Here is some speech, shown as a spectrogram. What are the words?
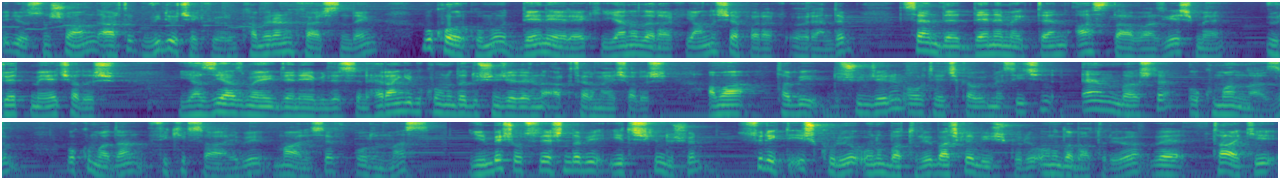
biliyorsun şu an artık video çekiyorum. Kameranın karşısındayım. Bu korkumu deneyerek, yanılarak, yanlış yaparak öğrendim. Sen de denemekten asla vazgeçme. Üretmeye çalış. Yazı yazmayı deneyebilirsin. Herhangi bir konuda düşüncelerini aktarmaya çalış. Ama tabii düşüncenin ortaya çıkabilmesi için en başta okuman lazım. Okumadan fikir sahibi maalesef olunmaz. 25-30 yaşında bir yetişkin düşün. Sürekli iş kuruyor, onu batırıyor. Başka bir iş kuruyor, onu da batırıyor. Ve ta ki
